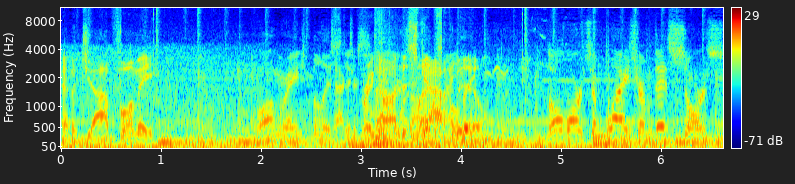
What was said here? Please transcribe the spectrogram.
Have a job for me. Long range ballistics. Bring on the scaffolding. No more supplies from this source.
